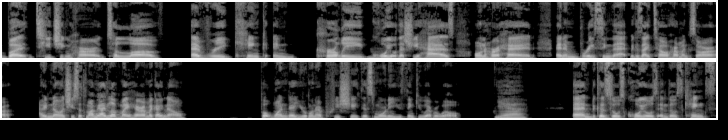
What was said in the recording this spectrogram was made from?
But teaching her to love every kink and curly mm-hmm. coil that she has on her head and embracing that because I tell her, I'm like, Zara, I know. And she says, Mommy, I love my hair. I'm like, I know but one day you're going to appreciate this more than you think you ever will. Yeah. And because those coils and those kinks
